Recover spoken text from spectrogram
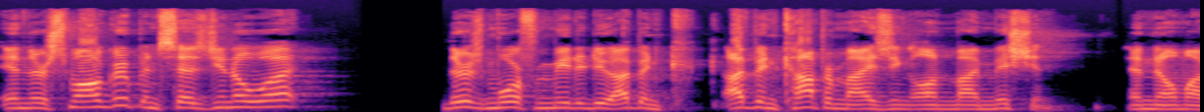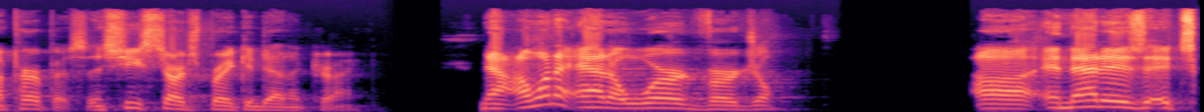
in their small group and says, "You know what? There's more for me to do. I've been I've been compromising on my mission and on my purpose." And she starts breaking down and crying. Now, I want to add a word, Virgil, uh, and that is it's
